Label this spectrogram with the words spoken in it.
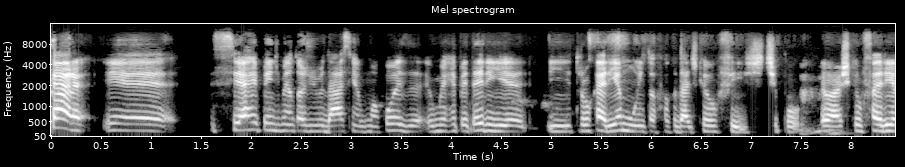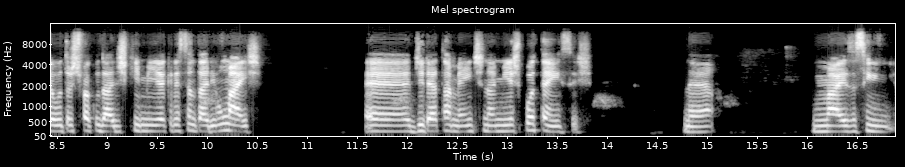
Cara, é, se arrependimento ajudasse em alguma coisa, eu me arrependeria e trocaria muito a faculdade que eu fiz. Tipo, uhum. eu acho que eu faria outras faculdades que me acrescentariam mais é, diretamente nas minhas potências, né? Mas, assim,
